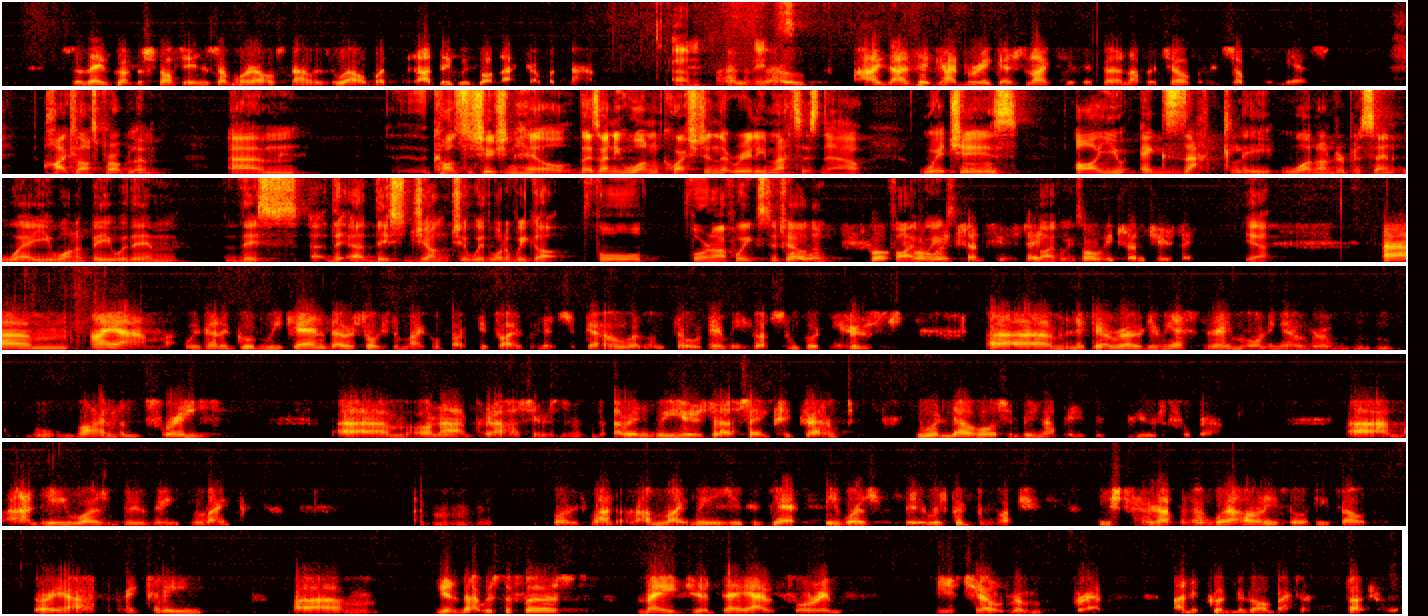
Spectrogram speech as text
So they've got to slot in somewhere else now as well. But I think we've got that covered now. Um, And so I, I think Iberico's likely to turn up at Cheltenham in something, yes. high class problem. Um, Constitution Hill, there's only one question that really matters now, which is are you exactly 100% where you want to be with him this, uh, th- at this juncture with what have we got? Four, four and a half weeks to Cheltenham? Four, Five four weeks. weeks on Tuesday. Five weeks. Four weeks on Tuesday. Yeah. Um, I am. We've had a good weekend. I was talking to Michael Buckley five minutes ago, and I told him he got some good news. Um, Nico rode him yesterday morning over a mile and three um, on our grass. It was, I mean, we used our sacred ground. You wouldn't know horse had been up. It was beautiful ground, um, and he was moving like um, well, as about unlike me as you could get. He was. It was good to watch. He stood up and well. He thought he felt very happy, very clean. Um, you know, that was the first major day out for him. He's Cheltenham prep, and it couldn't have gone better. Touchwood.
